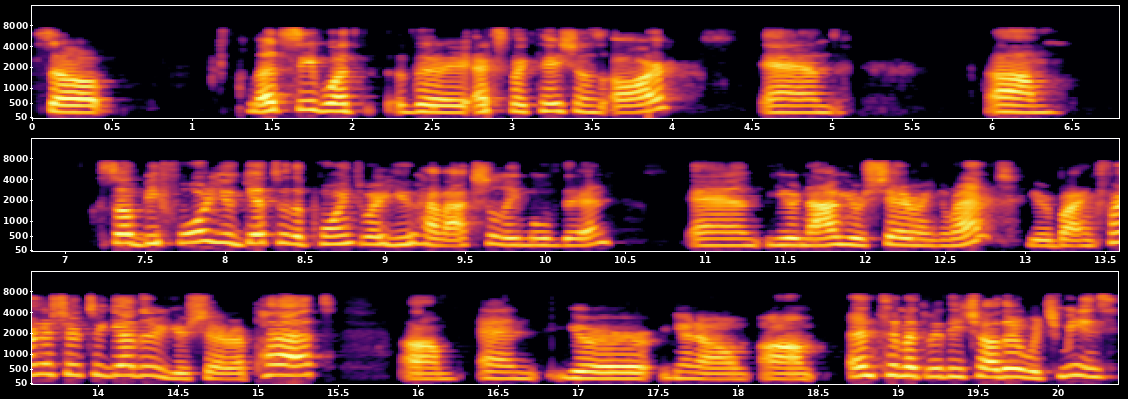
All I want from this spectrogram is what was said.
So let's see what the expectations are. And um, so before you get to the point where you have actually moved in and you're now you're sharing rent you're buying furniture together you share a pet um, and you're you know um, intimate with each other which means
